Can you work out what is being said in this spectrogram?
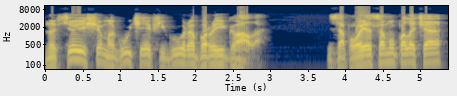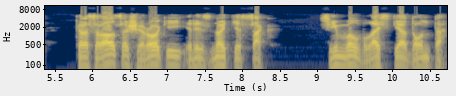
но все еще могучая фигура Бороигала. За поясом у палача красовался широкий резной тесак, символ власти Адонта.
